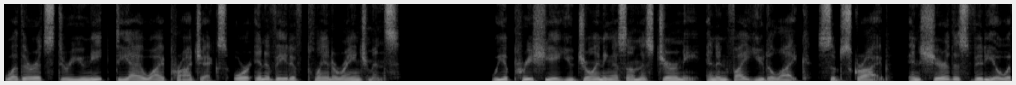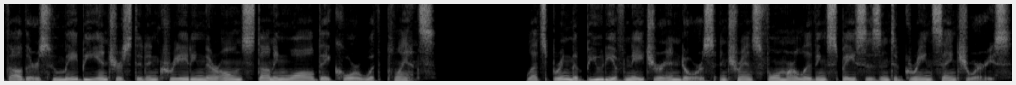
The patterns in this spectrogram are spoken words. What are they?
whether it's through unique DIY projects or innovative plant arrangements. We appreciate you joining us on this journey and invite you to like, subscribe, and share this video with others who may be interested in creating their own stunning wall decor with plants. Let's bring the beauty of nature indoors and transform our living spaces into green sanctuaries.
